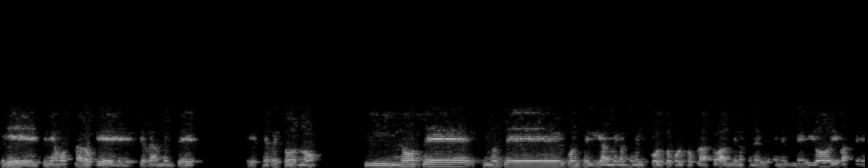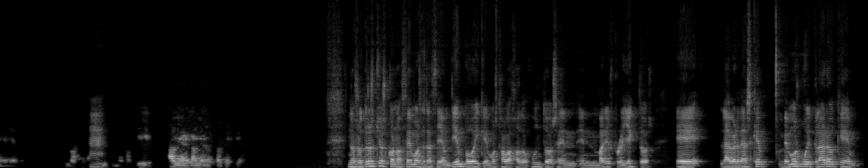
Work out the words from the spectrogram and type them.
eh, teníamos claro que, que, realmente ese retorno si no se si no se conseguía al menos en el corto corto plazo al menos en el, en el medio iba a ser, iba a ser mm. así, habría que cambiar de estrategia nosotros que os conocemos desde hace ya un tiempo y que hemos trabajado juntos en, varios proyectos, eh, la verdad es que vemos muy claro que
